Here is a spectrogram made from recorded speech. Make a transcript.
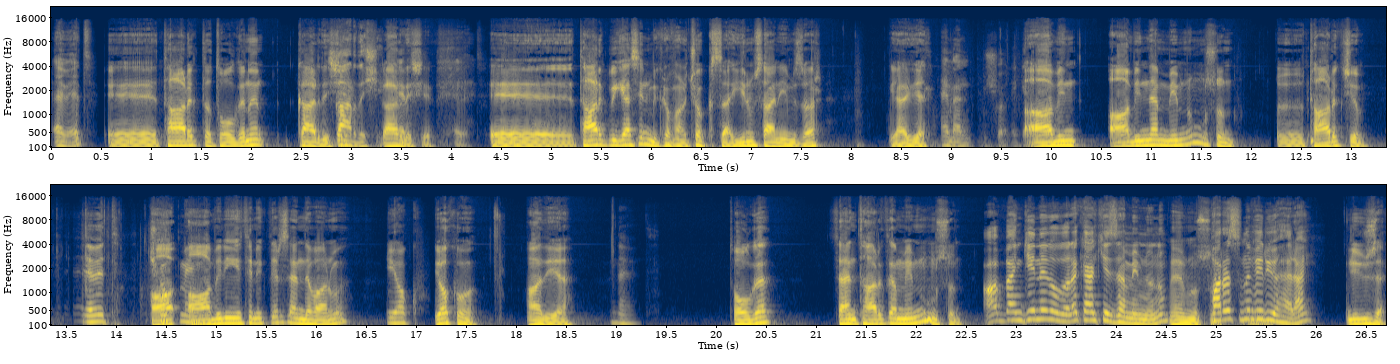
Evet. Ee, Tarık da Tolga'nın kardeşi. Kardeşi, Kardeşi. Ee, Tarık bir gelsene mikrofona çok kısa 20 saniyemiz var. Gel gel. Hemen şöyle. Abin abinden memnun musun ee, Tarık'cığım? Evet. A- Çok memnun. abinin yetenekleri sende var mı? Yok. Yok mu? Hadi ya. Evet. Tolga sen Tarık'tan memnun musun? Abi ben genel olarak herkesten memnunum. Memnunsun. Parasını veriyor her ay. İyi, Güzel.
